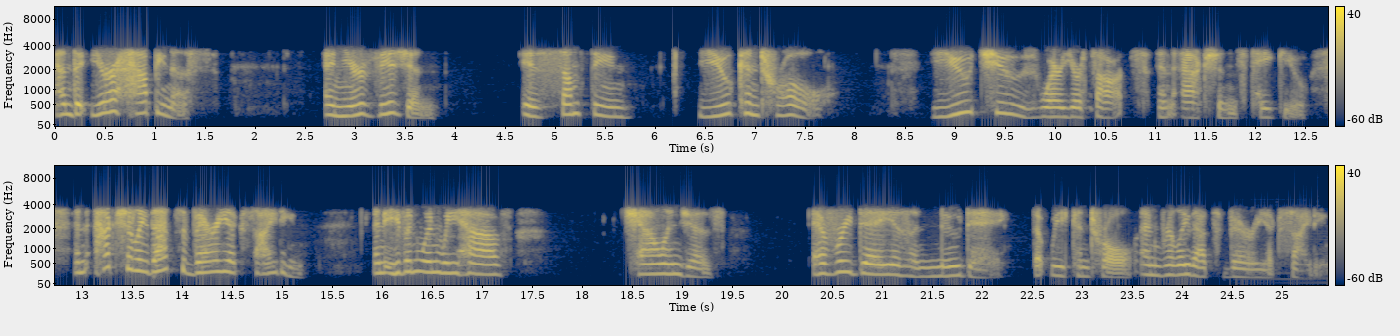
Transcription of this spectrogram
And that your happiness and your vision is something you control. You choose where your thoughts and actions take you. And actually, that's very exciting. And even when we have challenges, every day is a new day that we control. And really, that's very exciting.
